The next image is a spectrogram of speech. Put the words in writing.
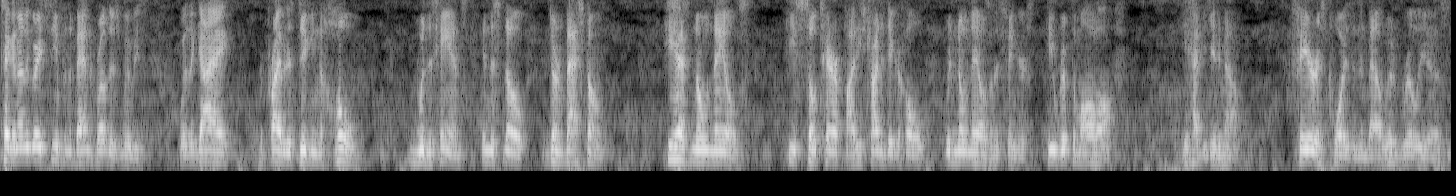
Take another great scene from the Band of Brothers movies, where the guy, the private, is digging a hole with his hands in the snow during Bastogne. He has no nails. He's so terrified. He's trying to dig a hole with no nails on his fingers. He ripped them all off. You had to get him out. Fear is poison in battle. It really is.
